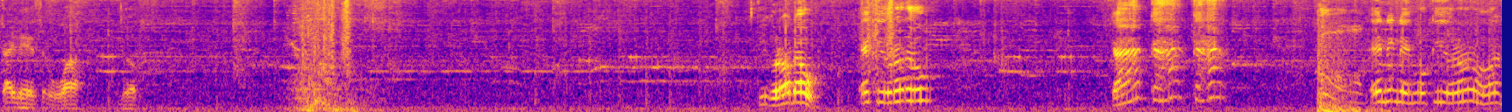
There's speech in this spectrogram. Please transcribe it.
Cái này sẽ ủa Được kia của nó đâu Ê kia của nó đâu cá cá cá Ê ninh này mua kia của nó rồi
